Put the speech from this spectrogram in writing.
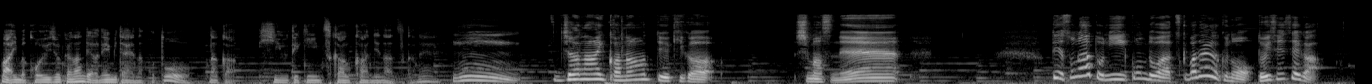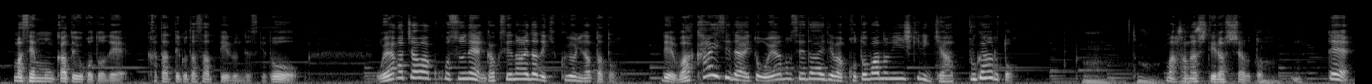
まあ今こういう状況なんだよねみたいなことをなんか比喩的に使う感じなんですかね。うんじゃないかなっていう気がしますね。で、その後に今度は筑波大学の土井先生が、まあ、専門家ということで語ってくださっているんですけど、親ガチャはここ数年学生の間で聞くようになったと。で、若い世代と親の世代では言葉の認識にギャップがあると、うんうんまあ、話していらっしゃると。うんで、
